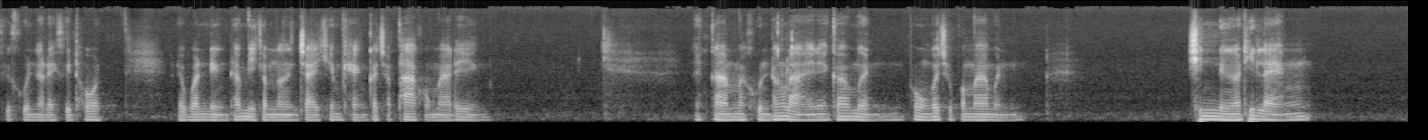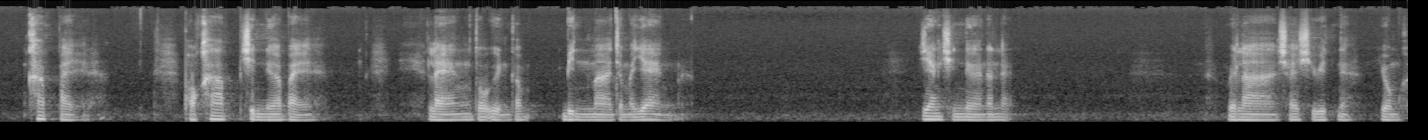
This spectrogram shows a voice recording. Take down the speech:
คือคุณอะไรคือโทษแต่วันหนึ่งถ้ามีกำลังใจเข้มแข็งก็จะพากออกมาได้เองการมาคุณทั้งหลายเนี่ยก็เหมือนพระองค์ก็จะประมาเหมือน ชิ้นเนื้อที่แหลงคาบไป พอคาบชิ้นเนื้อไปแรงตัวอื่นก็บินมาจะมาแย่ง แย่งชิ้นเนื้อนั่นแหละ เวลาใช้ชีวิตเนี่ยโยมเค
